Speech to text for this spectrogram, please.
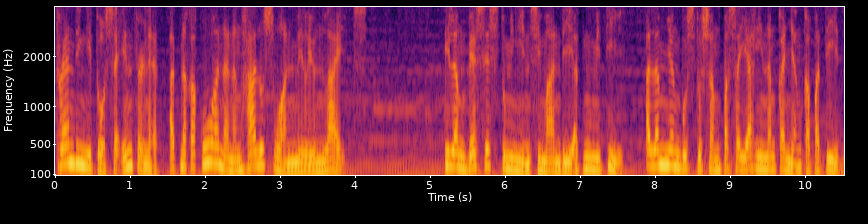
Trending ito sa internet at nakakuha na ng halos 1 million likes. Ilang beses tumingin si Mandy at ngumiti, alam niyang gusto siyang pasayahin ng kanyang kapatid.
